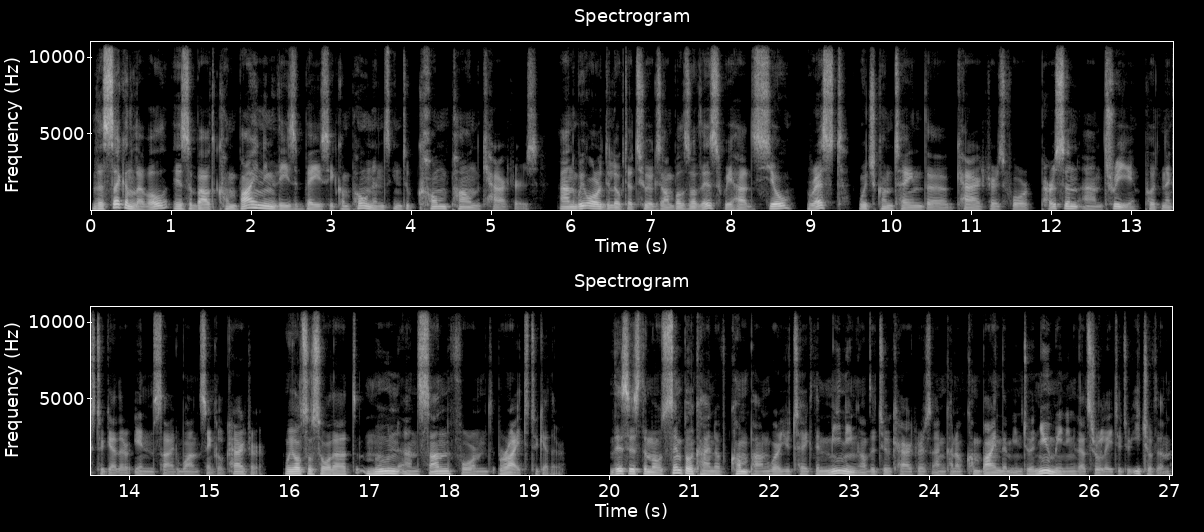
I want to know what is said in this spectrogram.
The second level is about combining these basic components into compound characters. And we already looked at two examples of this. We had Xiu, rest, which contained the characters for person and tree put next together inside one single character. We also saw that moon and sun formed bright together. This is the most simple kind of compound where you take the meaning of the two characters and kind of combine them into a new meaning that's related to each of them.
